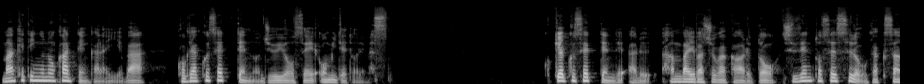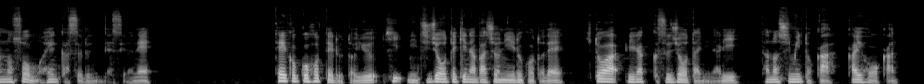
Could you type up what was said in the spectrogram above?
マーケティングの観点から言えば、顧客接点の重要性を見て取れます。顧客接点である販売場所が変わると、自然と接するお客さんの層も変化するんですよね。帝国ホテルという非日常的な場所にいることで、人はリラックス状態になり、楽しみとか開放感、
